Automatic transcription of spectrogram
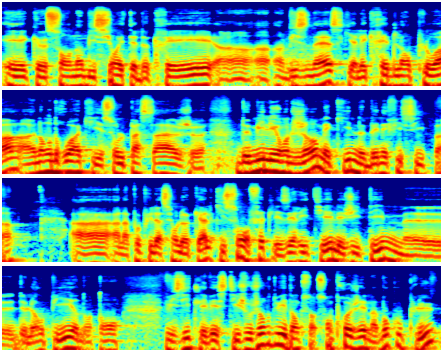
Et que son ambition était de créer un, business qui allait créer de l'emploi un endroit qui est sur le passage de millions de gens, mais qui ne bénéficie pas à, la population locale, qui sont en fait les héritiers légitimes euh, de l'Empire dont on visite les vestiges aujourd'hui. Donc son projet m'a beaucoup plu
